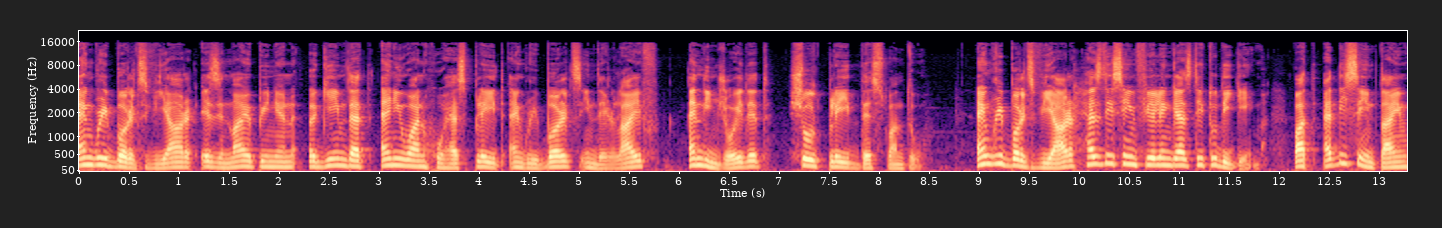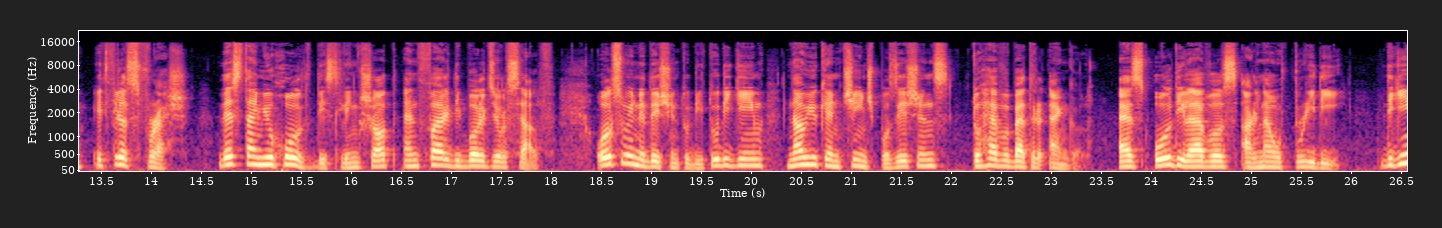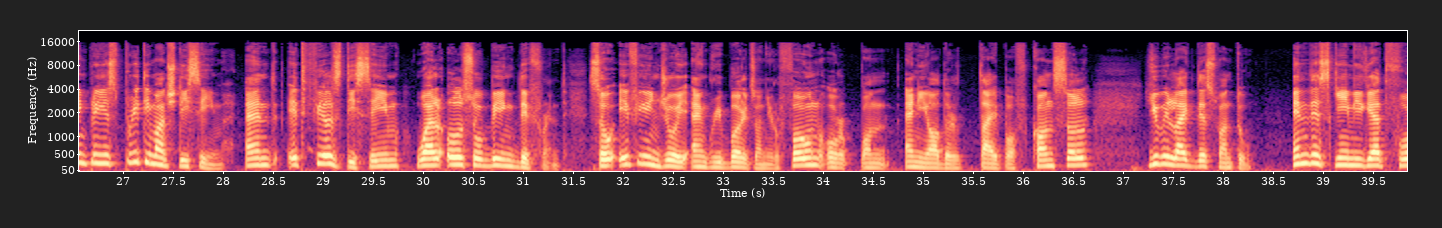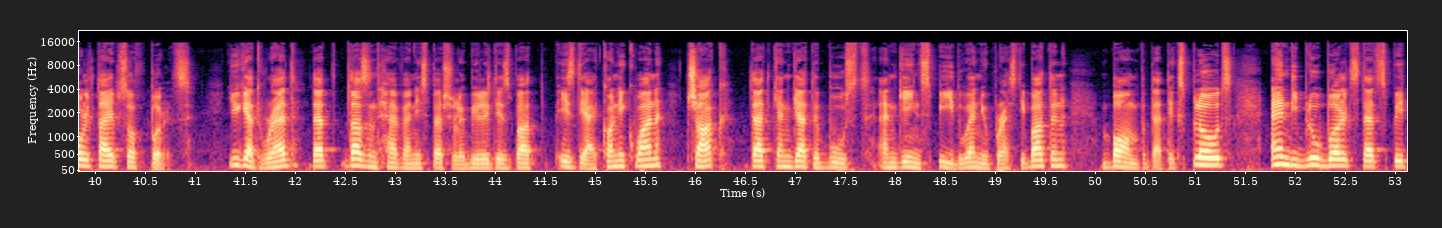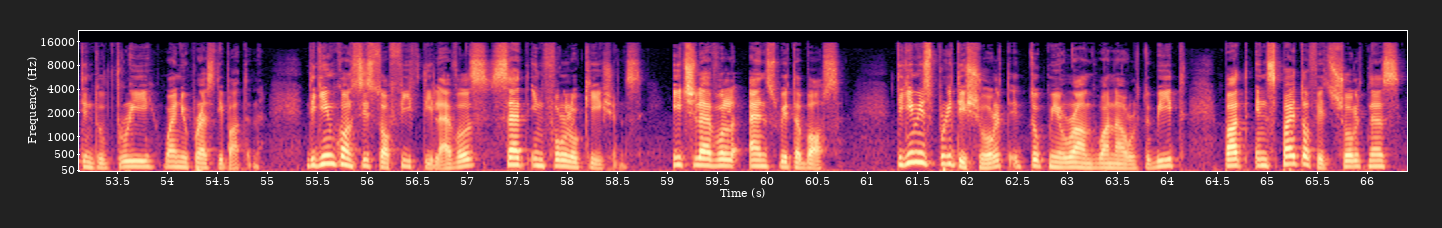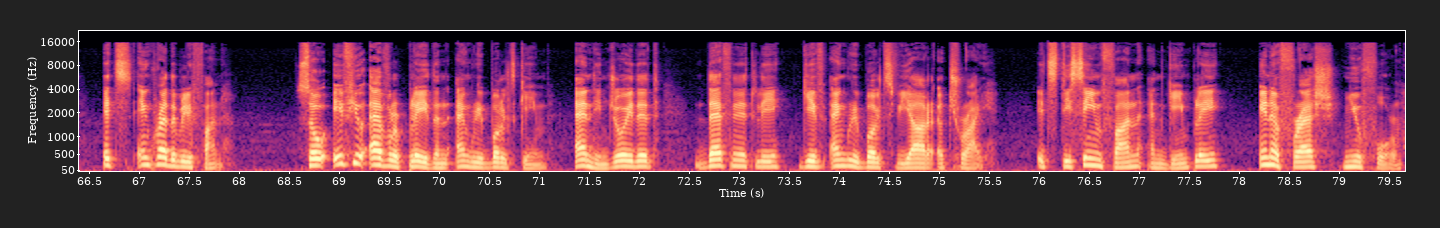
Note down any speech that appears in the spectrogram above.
Angry Birds VR is, in my opinion, a game that anyone who has played Angry Birds in their life and enjoyed it should play this one too. Angry Birds VR has the same feeling as the 2D game, but at the same time it feels fresh. This time you hold the slingshot and fire the birds yourself. Also in addition to the 2D game, now you can change positions to have a better angle, as all the levels are now 3D. The gameplay is pretty much the same, and it feels the same while also being different. So if you enjoy Angry Birds on your phone or on any other type of console, you will like this one too. In this game you get 4 types of birds. You get Red, that doesn't have any special abilities but is the iconic one, Chuck, that can get a boost and gain speed when you press the button, Bomb that explodes, and the blue birds that split into 3 when you press the button. The game consists of 50 levels, set in 4 locations. Each level ends with a boss. The game is pretty short, it took me around 1 hour to beat, but in spite of its shortness, it's incredibly fun. So if you ever played an Angry Birds game and enjoyed it, definitely give Angry Birds VR a try. It's the same fun and gameplay in a fresh, new form.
